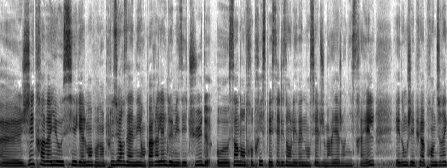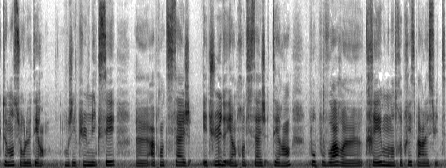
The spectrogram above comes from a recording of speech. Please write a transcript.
Euh, j'ai travaillé aussi également pendant plusieurs années en parallèle de mes études au sein d'entreprises spécialisées dans l'événementiel du mariage en Israël et donc j'ai pu apprendre directement sur le terrain. Donc j'ai pu mixer euh, apprentissage études et apprentissage terrain pour pouvoir euh, créer mon entreprise par la suite.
